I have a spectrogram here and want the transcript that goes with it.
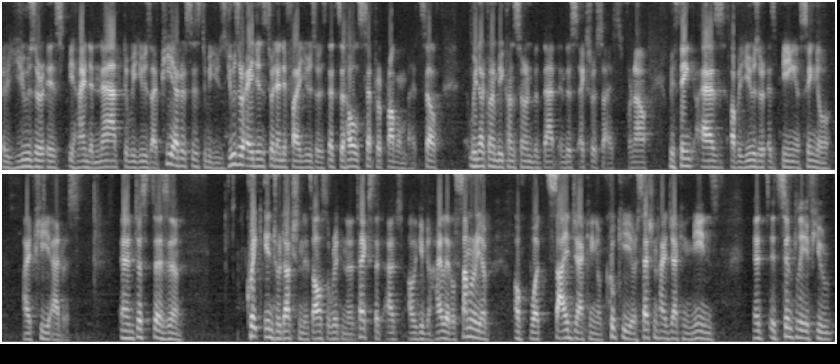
a user is behind a NAT. Do we use IP addresses? Do we use user agents to identify users? That's a whole separate problem by itself. We're not going to be concerned with that in this exercise for now. We think as of a user as being a single IP address. And just as a quick introduction, it's also written in a text that I'll give you a high-level summary of, of what sidejacking or cookie or session hijacking means it, it's simply if you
